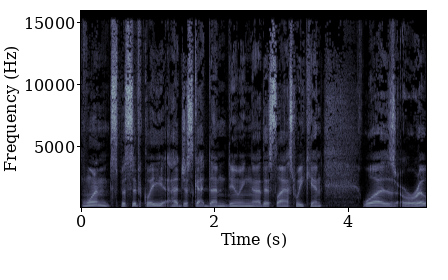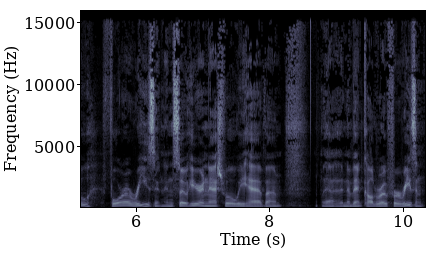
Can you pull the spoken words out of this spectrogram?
one specifically, I just got done doing uh, this last weekend was Row for a Reason, and so here in Nashville we have um, uh, an event called Row for a Reason,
